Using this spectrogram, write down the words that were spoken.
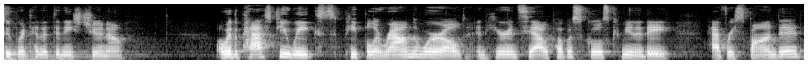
Superintendent Denise Juneau. Over the past few weeks, people around the world and here in Seattle Public Schools community have responded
